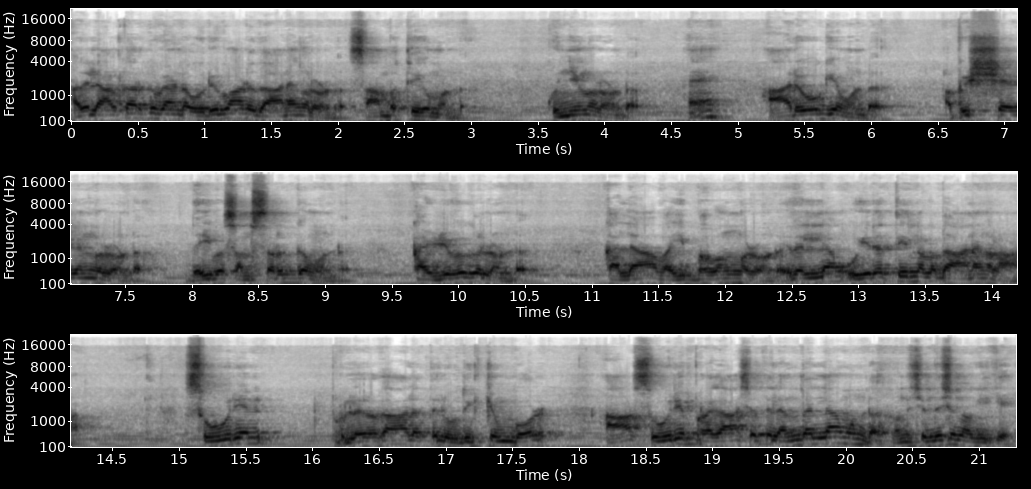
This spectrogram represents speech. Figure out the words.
അതിൽ ആൾക്കാർക്ക് വേണ്ട ഒരുപാട് ദാനങ്ങളുണ്ട്. സാമ്പത്തികമുണ്ട്. കുഞ്ഞുങ്ങളുണ്ട്. ഏ? ആരോഗ്യമുണ്ട്. അഭിഷേകങ്ങളുണ്ട്. ദൈവ സംസർഗമുണ്ട് കഴിവുകളുണ്ട്. കലാവൈഭവങ്ങളുണ്ട്. ഇതെല്ലാം ഉയരത്തിൽ നിന്നുള്ള ദാനങ്ങളാണ്. സൂര്യൻ പുലർകാലത്തിൽ ഉദിക്കുമ്പോൾ ആ സൂര്യപ്രകാശത്തിൽ എന്തെല്ലാം ഉണ്ട്? ഒന്ന് ചിന്തിച്ച് നോക്കിക്കേ.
